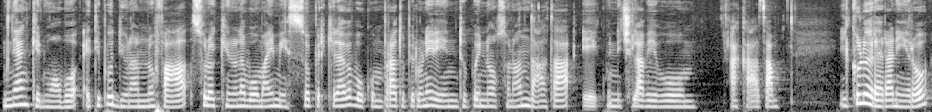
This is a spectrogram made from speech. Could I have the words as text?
neanche nuovo, è tipo di un anno fa, solo che non l'avevo mai messo perché l'avevo comprato per un evento, poi non sono andata e quindi ce l'avevo a casa. Il colore era nero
